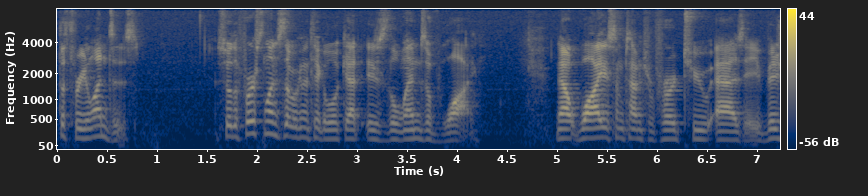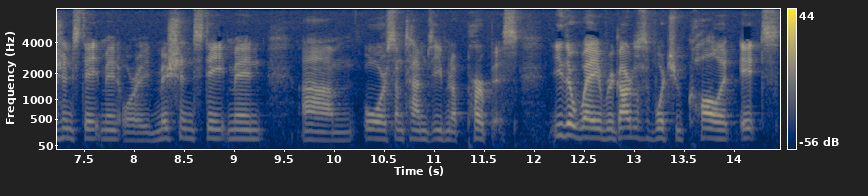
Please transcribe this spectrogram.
the three lenses. So, the first lens that we're going to take a look at is the lens of why. Now, why is sometimes referred to as a vision statement or a mission statement, um, or sometimes even a purpose. Either way, regardless of what you call it, it's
